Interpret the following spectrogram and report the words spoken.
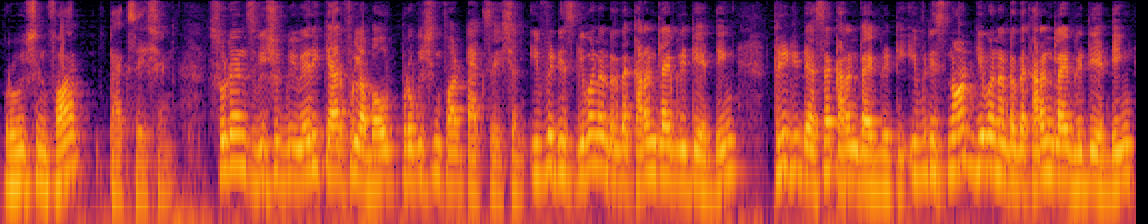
provision for taxation. Students we should be very careful about provision for taxation. If it is given under the current liability heading treat it as a current liability. If it is not given under the current liability heading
